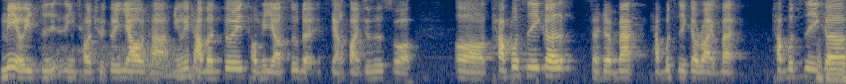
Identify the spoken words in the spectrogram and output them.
没有一支英超球队要他，因为他们对 Tommy Yasu 的想法就是说，哦，他不是一个 center back，他不是一个 right back，他不是一个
